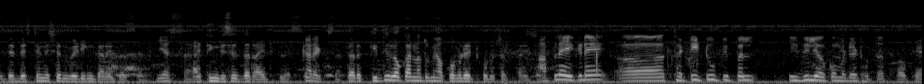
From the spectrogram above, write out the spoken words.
इथे डेस्टिनेशन वेडिंग करायचं असेल yes sir I think this is the right place correct sir तर किती लोकांना तुम्ही अकोमोडेट करू शकता इथे? आपल्या इकडे thirty two people easily accommodate होतात. Okay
